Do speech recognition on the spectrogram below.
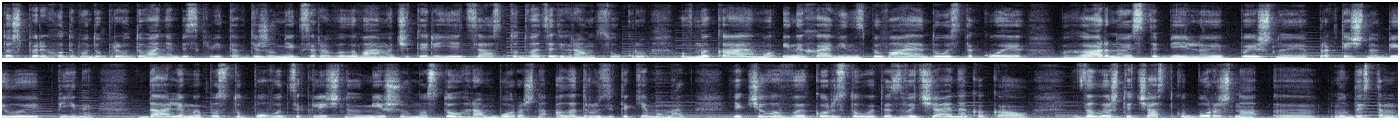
Тож переходимо до приготування бісквіта. В діжу міксера виливаємо 4 яйця, 120 грам цукру, вмикаємо і нехай він збиває до ось такої гарної, стабільної, пишної, практично білої піни. Далі ми поступово циклічно вмішуємо 100 грам борошна. Але, друзі, такий момент. Якщо ви використовуєте звичайне какао, залиште частку борошна, е, ну десь там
